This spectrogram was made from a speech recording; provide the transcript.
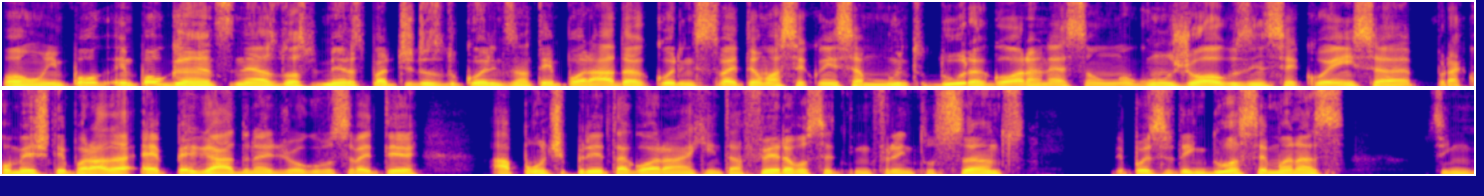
Bom, empol- empolgantes, né? As duas primeiras partidas do Corinthians na temporada. O Corinthians vai ter uma sequência muito dura agora, né? São alguns jogos em sequência. Pra começo de temporada é pegado, né, Diogo? Você vai ter a Ponte Preta agora na quinta-feira, você enfrenta o Santos. Depois você tem duas semanas, assim,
